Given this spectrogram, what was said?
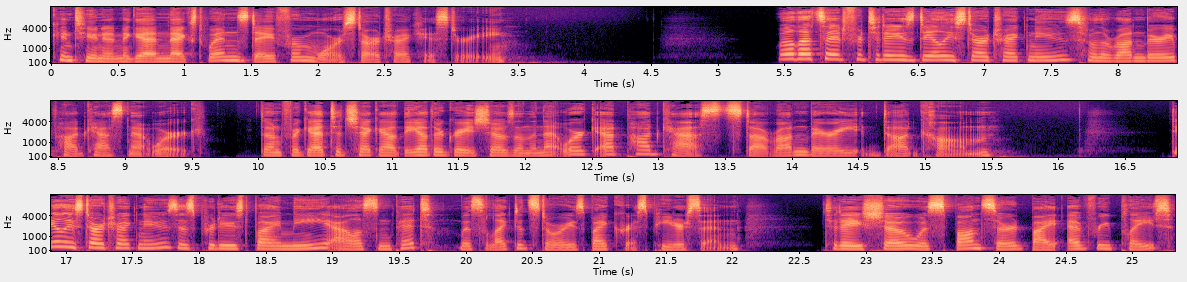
can tune in again next Wednesday for more Star Trek history. Well, that's it for today's daily Star Trek news from the Roddenberry Podcast Network. Don't forget to check out the other great shows on the network at podcasts.roddenberry.com. Daily Star Trek News is produced by me, Allison Pitt, with selected stories by Chris Peterson. Today's show was sponsored by Every Plate.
